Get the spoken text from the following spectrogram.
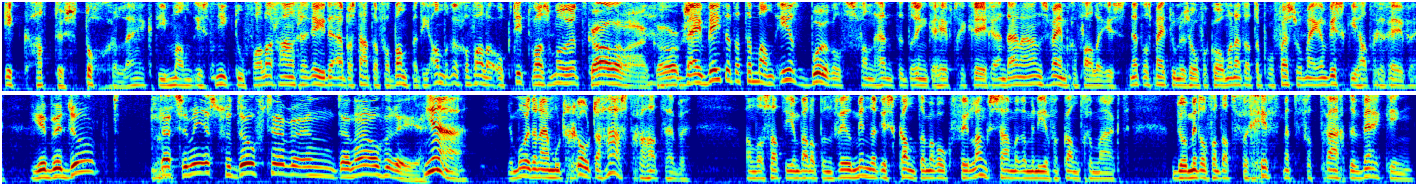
Ik had dus toch gelijk. Die man is niet toevallig aangereden. Er bestaat een verband met die andere gevallen. Ook dit was moord. Kalm maar, Cox. Wij weten dat de man eerst borrels van hen te drinken heeft gekregen... en daarna aan zwijm gevallen is. Net als mij toen is overkomen nadat de professor mij een whisky had gegeven. Je bedoelt dat ze hem eerst verdoofd hebben en daarna overreden? Ja, de moordenaar moet grote haast gehad hebben. Anders had hij hem wel op een veel minder riskante... maar ook veel langzamere manier van kant gemaakt. Door middel van dat vergif met vertraagde werking...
